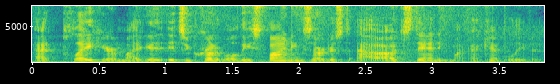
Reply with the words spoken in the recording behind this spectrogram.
at play here, Mike. It's incredible. These findings are just outstanding, Mike. I can't believe it.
